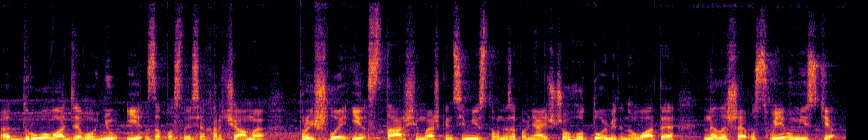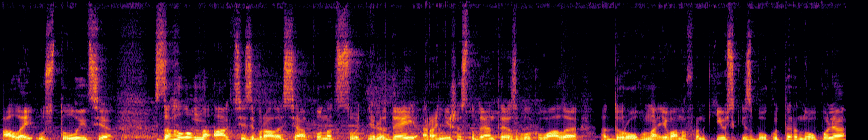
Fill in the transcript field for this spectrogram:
е, дрова для вогню і запаслися харчами. Прийшли і старші мешканці міста. Вони запевняють, що готові мітингувати не лише у своєму місті, але й у столиці. Загалом на акції зібралися понад сотня людей. Раніше студенти заблокували дорогу на Івано-Франківськ із боку Тернополя,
